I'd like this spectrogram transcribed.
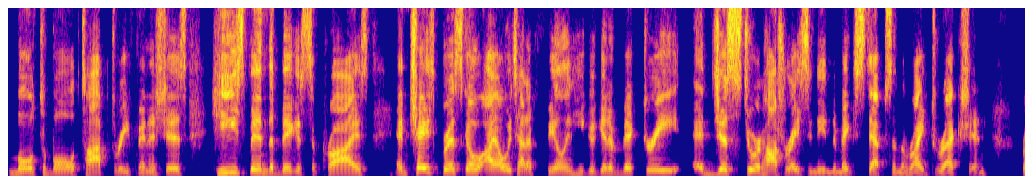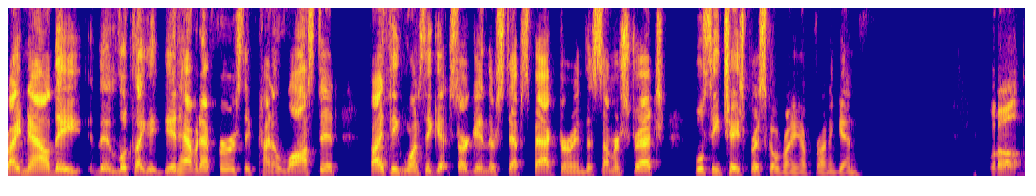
multiple top three finishes, he's been the biggest surprise. And Chase Briscoe, I always had a feeling he could get a victory. just Stewart-Haas Racing needed to make steps in the right direction. Right now, they they look like they did have it at first. They've kind of lost it. But I think once they get start getting their steps back during the summer stretch, we'll see Chase Briscoe running up front again. Well,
